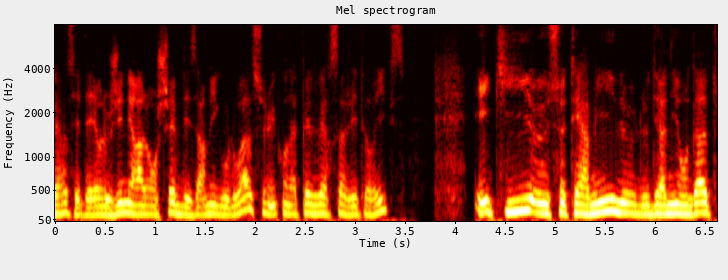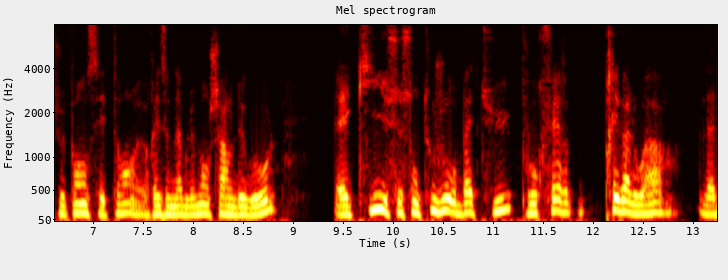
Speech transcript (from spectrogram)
hein, c'est d'ailleurs le général en chef des armées gauloises, celui qu'on appelle Vercingétorix, et qui euh, se termine, le dernier en date, je pense, étant euh, raisonnablement Charles de Gaulle, qui se sont toujours battus pour faire prévaloir la,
